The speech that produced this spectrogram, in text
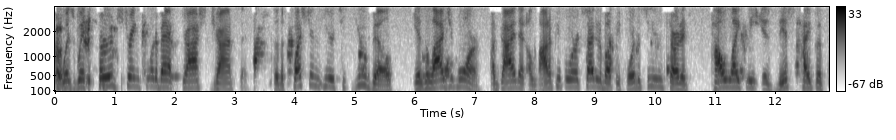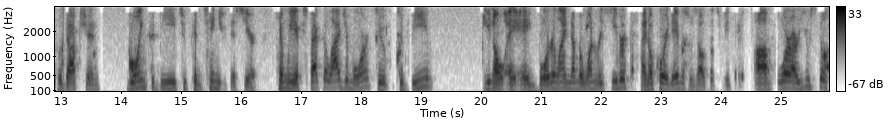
was with third string quarterback Josh Johnson. So the question here to you, Bill, is Elijah Moore, a guy that a lot of people were excited about before the season started. How likely is this type of production going to be to continue this year? Can we expect Elijah Moore to, to be, you know, a, a borderline number one receiver? I know Corey Davis was out this week. Um, or are you still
